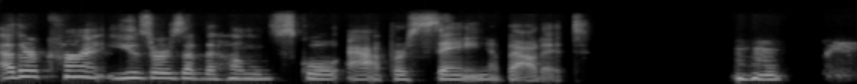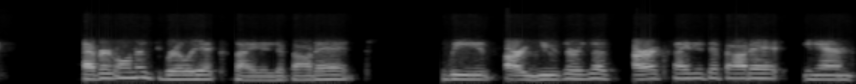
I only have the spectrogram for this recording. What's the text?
other current users of the homeschool app are saying about it. Mm-hmm. Everyone is really excited about it. We, our users are excited about it, and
